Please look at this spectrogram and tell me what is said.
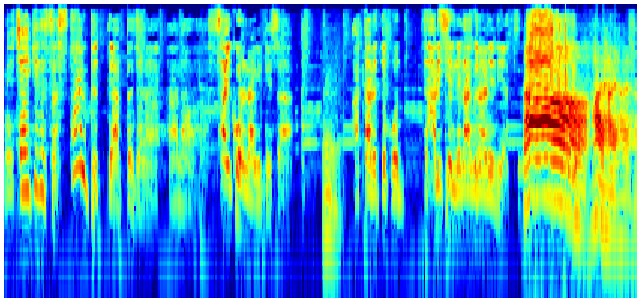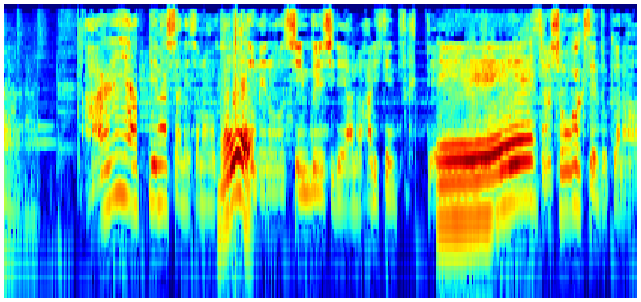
めちゃイケでさ、スタンプってあったじゃない？あの、サイコロ投げてさ、うん。当たるとこう、ハリセンで殴られるやつ。ああ、はいはいはいはいはい。あれやってましたね。その、書きおう留めの新聞紙であの、ハリセン作って。ええそれ小学生の時かな。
